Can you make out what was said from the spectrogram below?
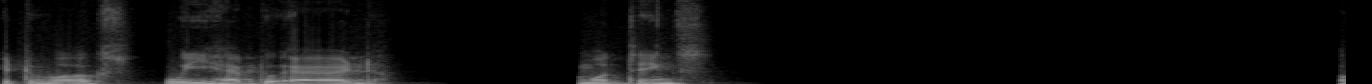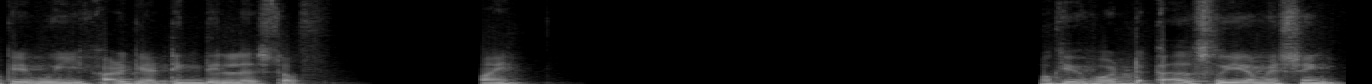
It works. We have to add more things. Okay we are getting the list of fine okay what else we are missing?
